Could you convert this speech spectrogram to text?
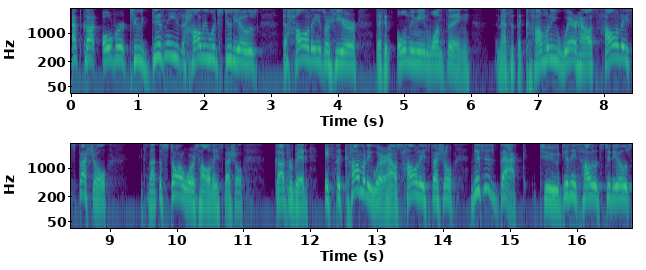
Epcot over to Disney's Hollywood Studios. The holidays are here. That can only mean one thing, and that's at the Comedy Warehouse Holiday Special It's not the Star Wars holiday special. God forbid. It's the Comedy Warehouse holiday special. This is back to Disney's Hollywood Studios.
